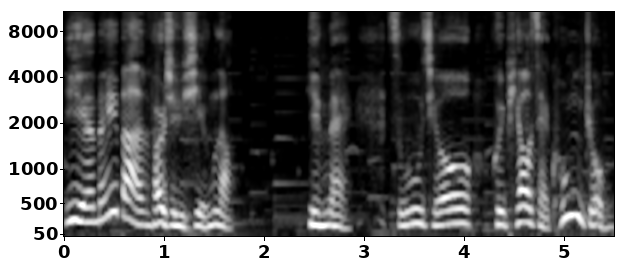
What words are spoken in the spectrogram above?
也没办法举行了，因为足球会飘在空中。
